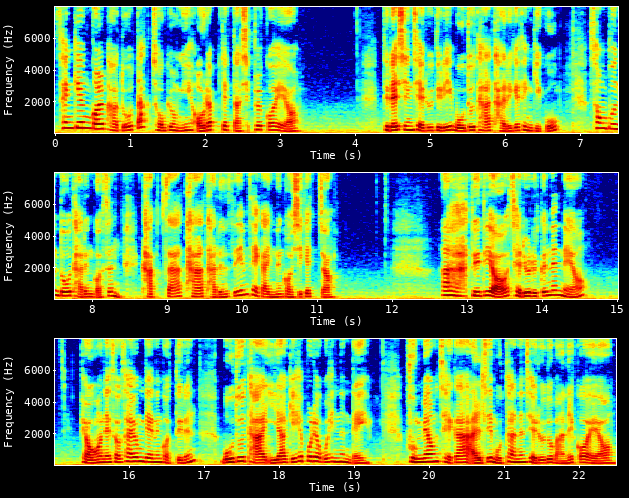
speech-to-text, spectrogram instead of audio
생긴 걸 봐도 딱 적용이 어렵겠다 싶을 거예요. 드레싱 재료들이 모두 다 다르게 생기고 성분도 다른 것은 각자 다 다른 쓰임새가 있는 것이겠죠. 아, 드디어 재료를 끝냈네요. 병원에서 사용되는 것들은 모두 다 이야기해 보려고 했는데 분명 제가 알지 못하는 재료도 많을 거예요.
